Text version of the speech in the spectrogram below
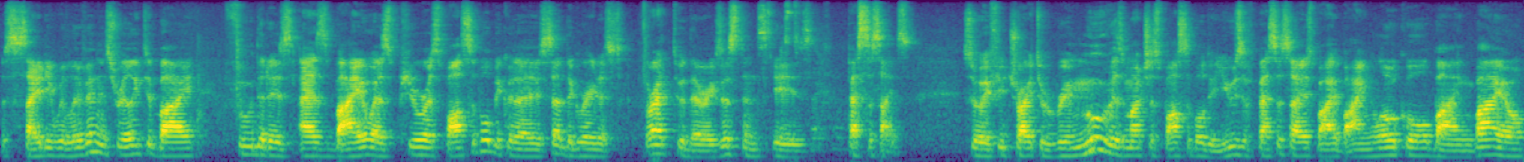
the society we live in, it's really to buy food that is as bio, as pure as possible, because as I said, the greatest threat to their existence is pesticides. So if you try to remove as much as possible the use of pesticides by buying local, buying bio,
